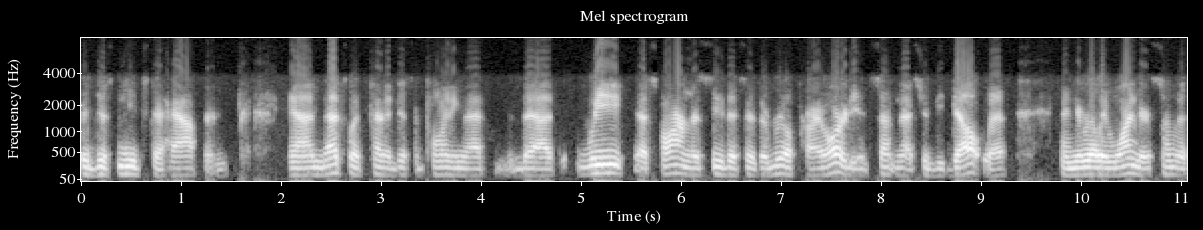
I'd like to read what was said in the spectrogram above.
It just needs to happen. And that's what's kind of disappointing that that we as farmers see this as a real priority. It's something that should be dealt with and you really wonder some of the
